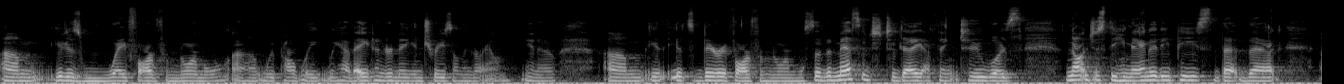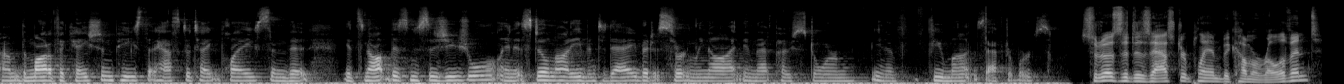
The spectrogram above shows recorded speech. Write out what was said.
um, it is way far from normal. Uh, we probably we have 800 million trees on the ground. You know, um, it, it's very far from normal. So the message today, I think, too, was not just the humanity piece, but that um, the modification piece that has to take place, and that it's not business as usual, and it's still not even today, but it's certainly not in that post-storm, you know, few months afterwards. So does the disaster plan become irrelevant?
